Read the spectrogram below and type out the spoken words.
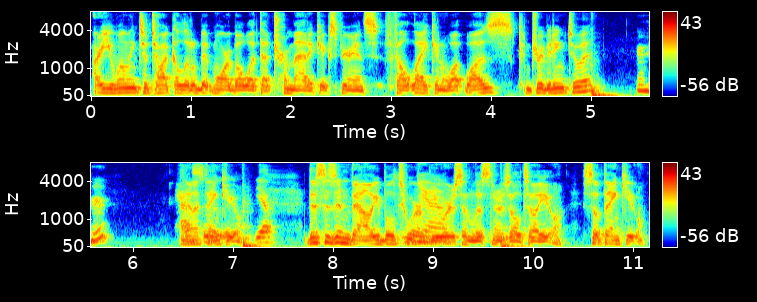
Are you willing to talk a little bit more about what that traumatic experience felt like and what was contributing to it? Mm-hmm. Hannah, thank you. Yep. This is invaluable to our Yeah. viewers and listeners, I'll tell you. So thank you.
